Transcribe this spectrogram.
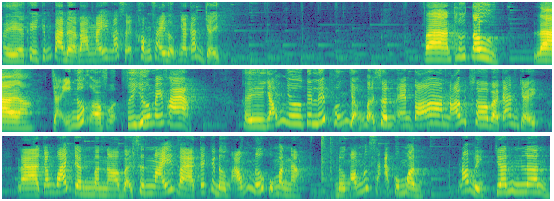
thì khi chúng ta đề ba máy nó sẽ không say được nha các anh chị. Và thứ tư là chảy nước ở phía dưới máy pha. Thì giống như cái clip hướng dẫn vệ sinh, em có nói sơ về các anh chị, là trong quá trình mình à, vệ sinh máy và cái cái đường ống nước của mình nè, đường ống nước xả của mình, nó bị chênh lên,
